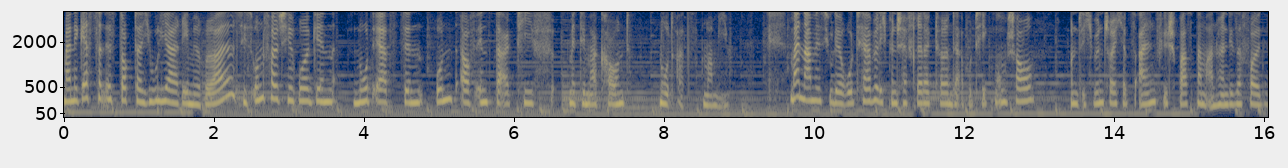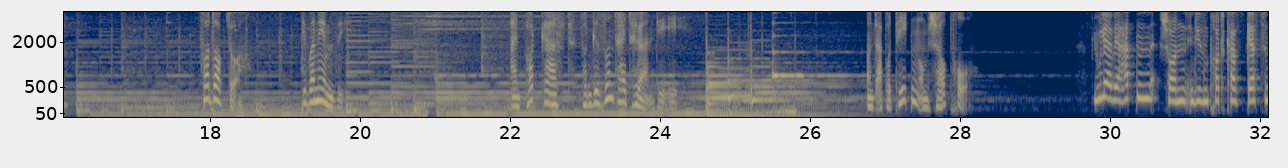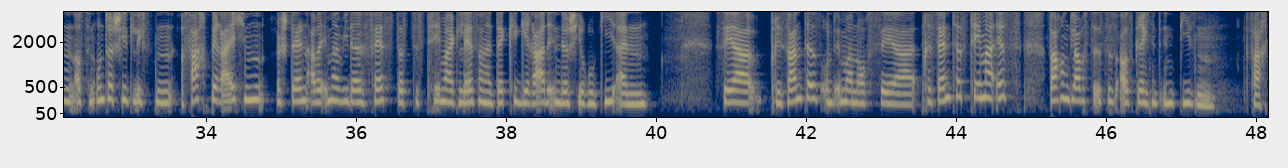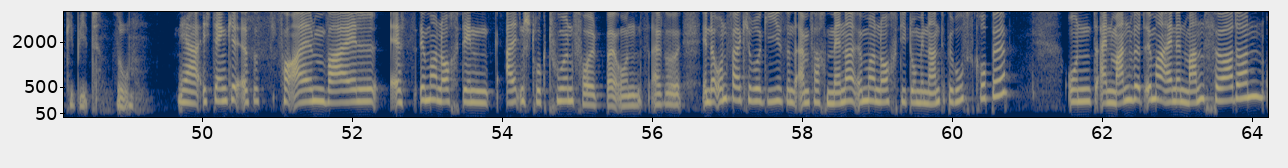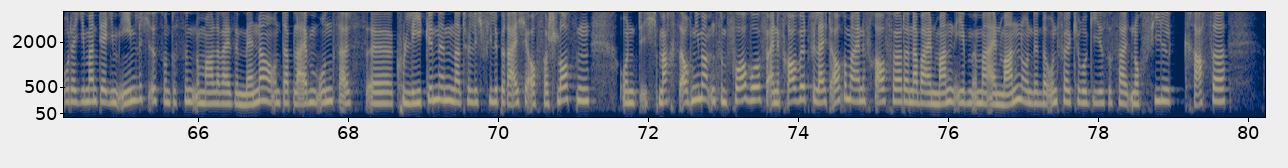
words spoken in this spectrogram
Meine Gästin ist Dr. Julia Rehme-Röhrl. Sie ist Unfallchirurgin, Notärztin und auf Insta aktiv mit dem Account Notarztmami. Mein Name ist Julia Rotherbel, ich bin Chefredakteurin der Apothekenumschau und ich wünsche euch jetzt allen viel Spaß beim Anhören dieser Folge. Frau Doktor, übernehmen Sie. Ein Podcast von gesundheithören.de und Apothekenumschau Pro. Julia, wir hatten schon in diesem Podcast Gästinnen aus den unterschiedlichsten Fachbereichen, stellen aber immer wieder fest, dass das Thema gläserne Decke gerade in der Chirurgie ein sehr brisantes und immer noch sehr präsentes Thema ist. Warum glaubst du, ist es ausgerechnet in diesem Fachgebiet so? Ja, ich denke, es ist vor allem, weil es immer noch den alten Strukturen folgt bei uns. Also in der Unfallchirurgie sind einfach Männer immer noch die dominante Berufsgruppe. Und ein Mann wird immer einen Mann fördern oder jemand, der ihm ähnlich ist. Und das sind normalerweise Männer. Und da bleiben uns als äh, Kolleginnen natürlich viele Bereiche auch verschlossen. Und ich mache es auch niemandem zum Vorwurf. Eine Frau wird vielleicht auch immer eine Frau fördern, aber ein Mann eben immer ein Mann. Und in der Unfallchirurgie ist es halt noch viel krasser,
